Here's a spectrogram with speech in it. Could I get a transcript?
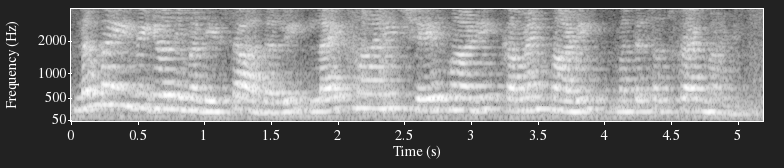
ನಮ್ಮ ಈ ವಿಡಿಯೋ ನಿಮಗೆ ಇಷ್ಟ ಆದಲ್ಲಿ ಲೈಕ್ ಮಾಡಿ, ಶೇರ್ ಮಾಡಿ, ಕಮೆಂಟ್ ಮಾಡಿ ಮತ್ತೆ ಸಬ್ಸ್ಕ್ರೈಬ್ ಮಾಡಿ.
